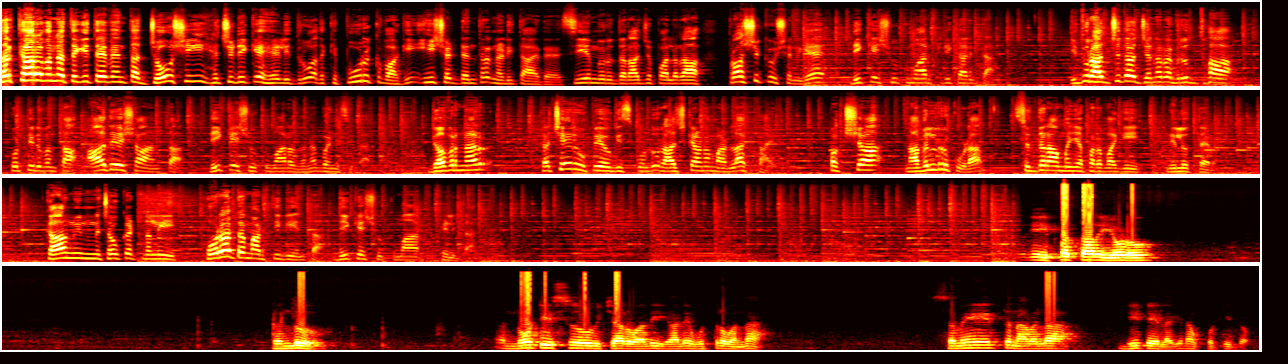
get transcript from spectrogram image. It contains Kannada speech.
ಸರ್ಕಾರವನ್ನ ತೆಗಿತೇವೆ ಅಂತ ಜೋಶಿ ಎಚ್ ಡಿಕೆ ಹೇಳಿದ್ರು. ಅದಕ್ಕೆ ಪೂರಕವಾಗಿ ಈ ಷಡ್ಯಂತ್ರ ನಡೀತಾ ಇದೆ. ಸಿಎಂ ವಿರುದ್ಧ ರಾಜ್ಯಪಾಲರ ಪ್ರಾಸಿಕ್ಯೂಷನ್ಗೆ ಡಿ ಕೆ ಶಿವಕುಮಾರ್ ಕಿಡಿಕಾರಿದ್ದಾರೆ. ಇದು ರಾಜ್ಯದ ಜನರ ವಿರುದ್ಧ ಕೊಟ್ಟಿರುವಂತ ಆದೇಶ ಅಂತ ಡಿ ಕೆ ಶಿವಕುಮಾರ್ ಅದನ್ನು ಬಣ್ಣಿಸಿದ್ದಾರೆ. ಗವರ್ನರ್ ಕಚೇರಿ ಉಪಯೋಗಿಸಿಕೊಂಡು ರಾಜಕಾರಣ ಮಾಡಲಾಗ್ತಾ ಇದೆ. ಪಕ್ಷ ನಾವೆಲ್ಲರೂ ಕೂಡ ಸಿದ್ದರಾಮಯ್ಯ ಪರವಾಗಿ ನಿಲ್ಲುತ್ತೇವೆ. ಕಾನೂನಿನ ಚೌಕಟ್ಟಿನಲ್ಲಿ ಹೋರಾಟ ಮಾಡ್ತೀವಿ ಅಂತ ಡಿ ಕೆ ಶಿವಕುಮಾರ್ ಹೇಳಿದ್ದಾರೆ. ಇಪ್ಪತ್ತಾರು ಏಳು ಒಂದು ನೋಟಿಸ್ ವಿಚಾರವಾಗಿ ಈಗಾಗಲೇ ಉತ್ತರವನ್ನ ಸಮೇತ ನಾವೆಲ್ಲ ಡೀಟೇಲ್ ಆಗಿ ನಾವು ಕೊಟ್ಟಿದ್ದು.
